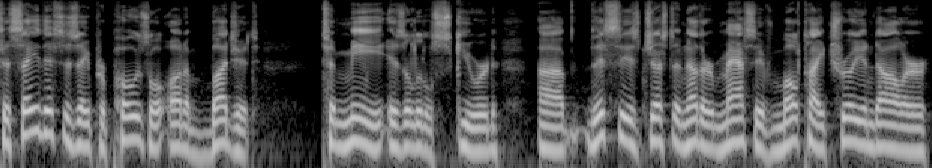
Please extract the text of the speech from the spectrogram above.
To say this is a proposal on a budget, to me, is a little skewered. Uh, this is just another massive multi trillion dollar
